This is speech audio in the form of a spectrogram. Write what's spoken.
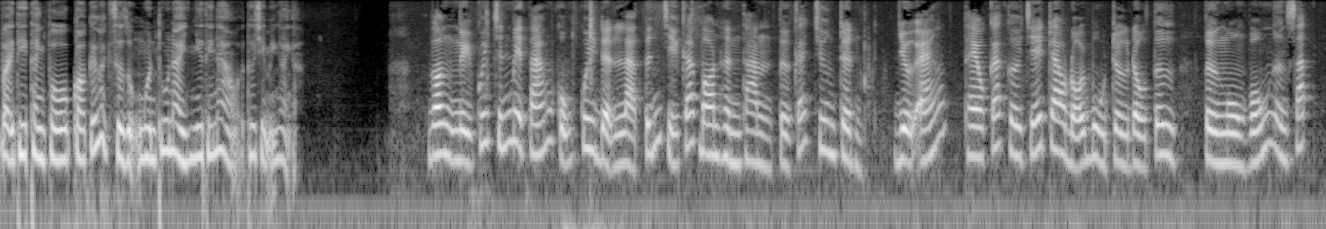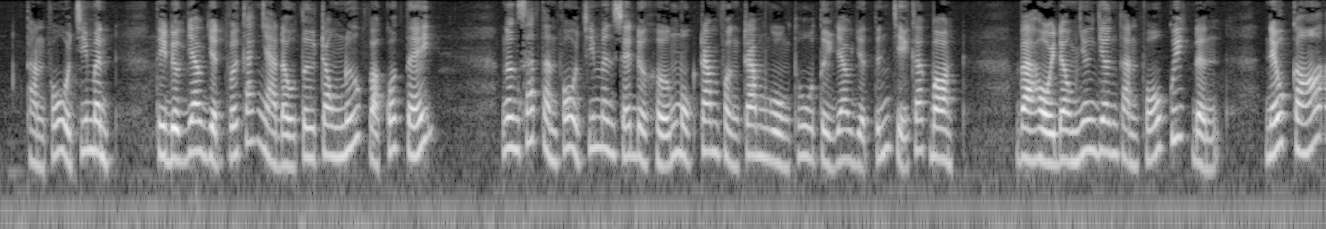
Vậy thì thành phố có kế hoạch sử dụng nguồn thu này như thế nào thưa chị Minh Hạnh ạ? Vâng, nghị quyết 98 cũng quy định là tín chỉ carbon hình thành từ các chương trình, dự án theo các cơ chế trao đổi bù trừ đầu tư từ nguồn vốn ngân sách thành phố Hồ Chí Minh thì được giao dịch với các nhà đầu tư trong nước và quốc tế ngân sách thành phố Hồ Chí Minh sẽ được hưởng 100% nguồn thu từ giao dịch tín chỉ carbon và Hội đồng nhân dân thành phố quyết định nếu có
